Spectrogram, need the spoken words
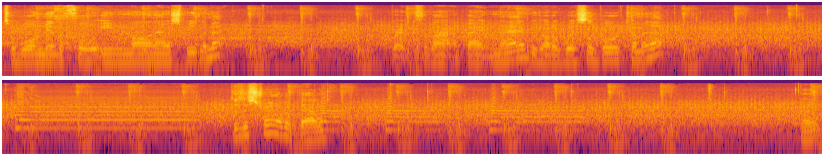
to warn me of the 14 mile an hour speed limit. Brake for that about now. We've got a whistle board coming up. Does this train have a bell? No.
